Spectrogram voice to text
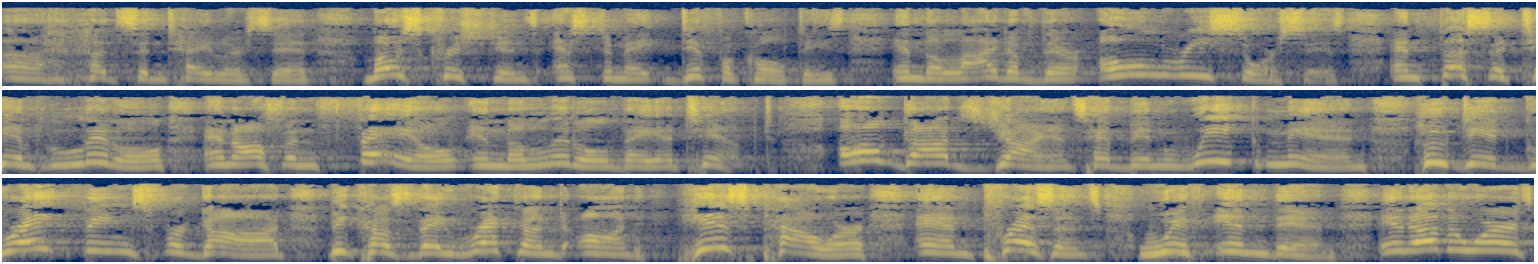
uh, Hudson Taylor said, most Christians estimate difficulties in the light of their own resources and thus attempt little and often fail in the little they attempt. All God's giants have been weak men who did great things for God because they reckoned on His power and presence within them. In other words,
